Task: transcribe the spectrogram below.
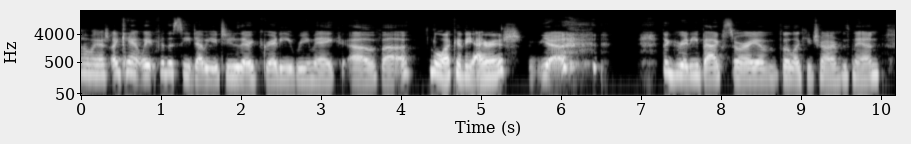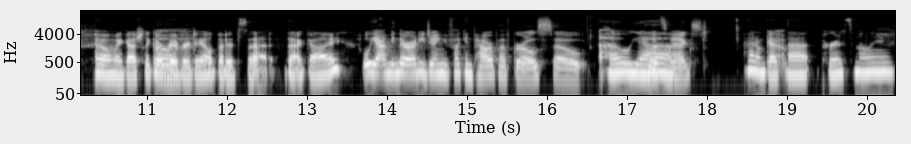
Oh my gosh, I can't wait for the CW to do their gritty remake of uh The luck of the Irish. yeah. the gritty backstory of the Lucky Charms, man. Oh my gosh, like a Ugh. Riverdale, but it's that that guy. Well, yeah, I mean they're already doing fucking Powerpuff Girls, so Oh yeah. what's next? I don't get Yeah. that personally.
